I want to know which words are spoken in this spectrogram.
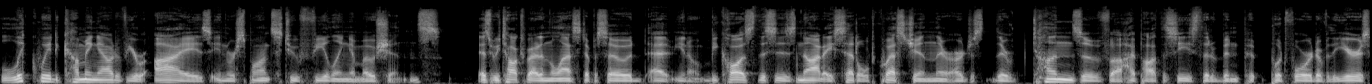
liquid coming out of your eyes in response to feeling emotions as we talked about in the last episode, uh, you know, because this is not a settled question, there are just there are tons of uh, hypotheses that have been put forward over the years.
